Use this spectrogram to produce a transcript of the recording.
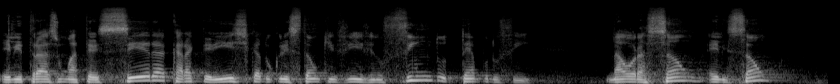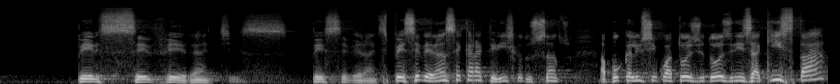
Ele traz uma terceira característica do cristão que vive no fim do tempo do fim. Na oração, eles são perseverantes. Perseverantes. Perseverança é característica dos santos. Apocalipse 14, 12 diz: Aqui está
